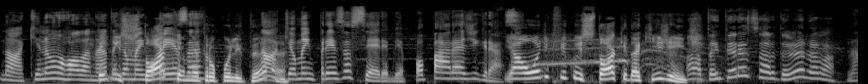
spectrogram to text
Não, aqui não rola nada, Tem que é uma estoque empresa... metropolitana? Não, aqui é uma empresa séria, Bia. Pode parar de graça. E aonde que fica o estoque daqui, gente? Ah, tá interessado, tá vendo? Olha lá. Não,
